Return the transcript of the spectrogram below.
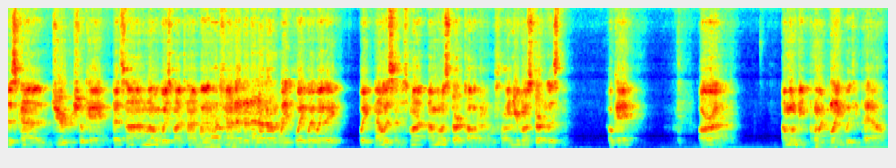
this kind of gibberish, okay? That's not, I'm not gonna waste my time doing that. No, no, no, no, no, no, wait, wait, wait, wait, wait. Wait, now listen, it's my, I'm gonna start talking, Okay, and you're gonna start listening, okay? All right. I'm gonna be point blank with you, pal.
